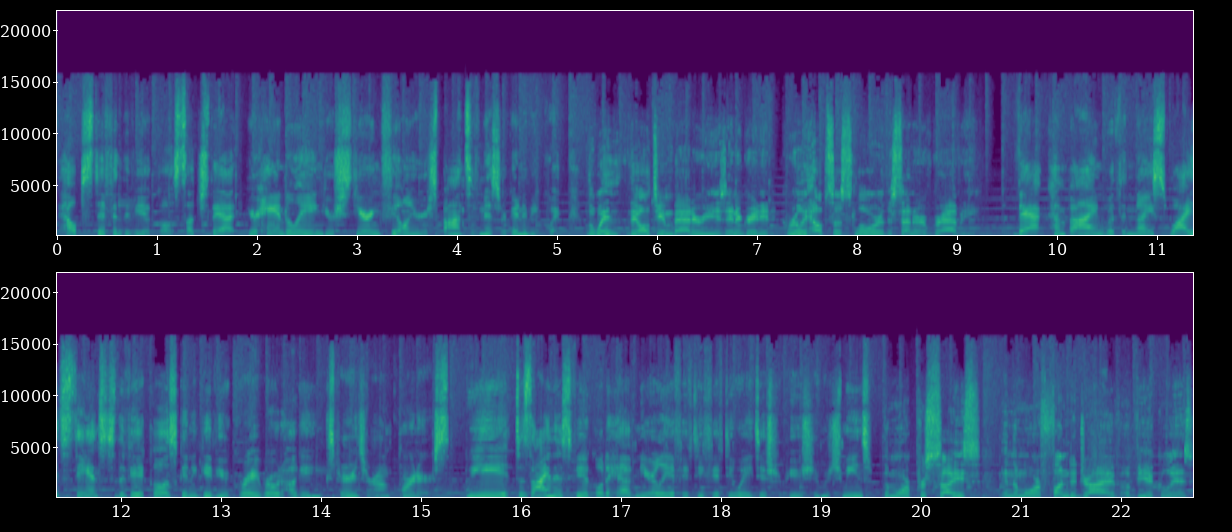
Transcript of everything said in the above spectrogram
help stiffen the vehicle such that your handling, your steering feel, and your responsiveness are going to be quick. The way the Ultium battery is integrated really helps us lower the center of gravity. That combined with a nice wide stance to the vehicle is going to give you a great road hugging experience around corners. We designed this vehicle to have nearly a 50-50 weight distribution, which means the more precise and the more fun to drive a vehicle is.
